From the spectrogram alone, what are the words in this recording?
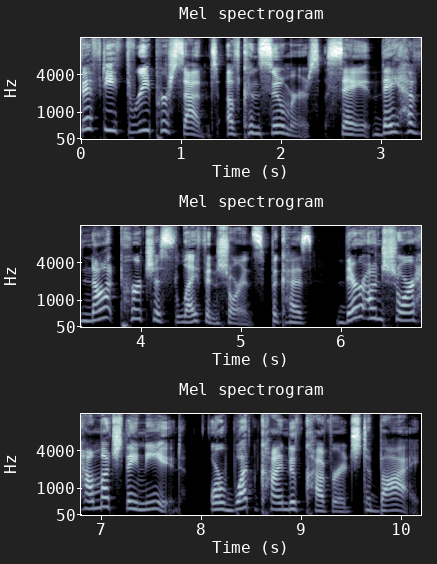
53% of consumers say they have not purchased life insurance because they're unsure how much they need or what kind of coverage to buy.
